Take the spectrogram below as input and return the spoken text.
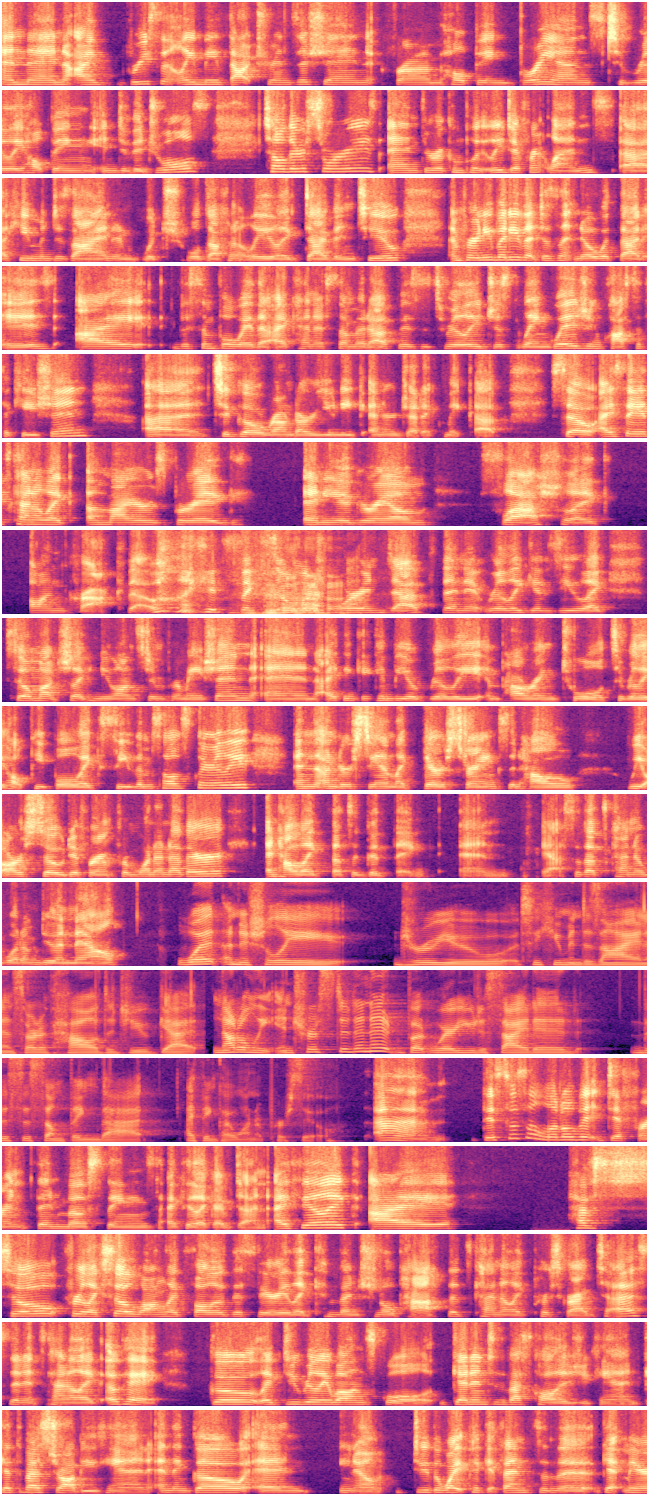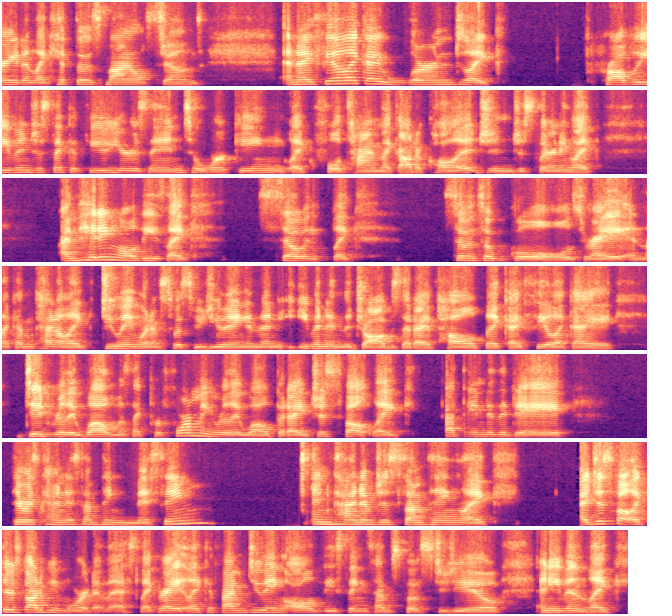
and then I recently made that transition from helping brands to really helping individuals tell their stories and through a completely different lens, uh, human design, and which we'll definitely like dive into. And for anybody that doesn't know what that is, I the simple way that I kind of sum it up is it's really just language and classification uh, to go around our unique energetic makeup. So I say it's kind of like a Myers Briggs Enneagram slash like on crack though. Like it's like so much more in depth and it really gives you like so much like nuanced information and i think it can be a really empowering tool to really help people like see themselves clearly and understand like their strengths and how we are so different from one another and how like that's a good thing. And yeah so that's kind of what i'm doing now. What initially drew you to human design and sort of how did you get not only interested in it but where you decided this is something that I think I want to pursue? Um, this was a little bit different than most things I feel like I've done. I feel like I have so for like so long like followed this very like conventional path that's kind of like prescribed to us and it's kind of like okay go like do really well in school get into the best college you can get the best job you can and then go and you know do the white picket fence and the get married and like hit those milestones and i feel like i learned like probably even just like a few years into working like full time, like out of college and just learning like I'm hitting all these like so like so and so goals, right? And like I'm kind of like doing what I'm supposed to be doing. And then even in the jobs that I've held, like I feel like I did really well and was like performing really well. But I just felt like at the end of the day, there was kind of something missing and kind of just something like I just felt like there's got to be more to this. Like, right? Like, if I'm doing all of these things I'm supposed to do, and even like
